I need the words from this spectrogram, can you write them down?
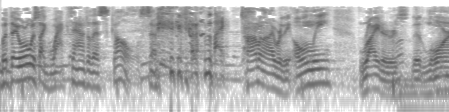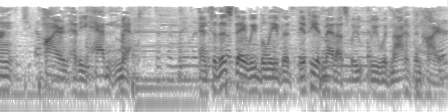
But they were always like whacked out of their skulls. So kind of like. Tom and I were the only writers that Lorne hired that he hadn't met. And to this day, we believe that if he had met us, we, we would not have been hired.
